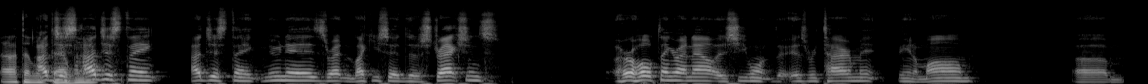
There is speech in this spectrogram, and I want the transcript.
I have to look I just, I just think, I just think Nunes, right? Like you said, the distractions. Her whole thing right now is she want is retirement, being a mom, um, and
